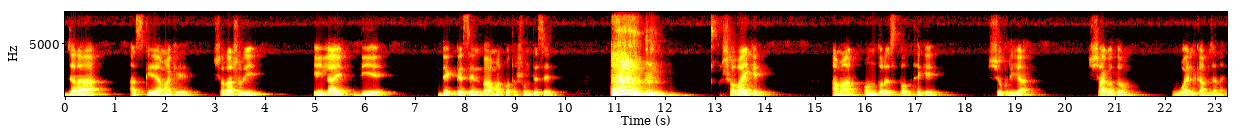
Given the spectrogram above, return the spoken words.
যারা আজকে আমাকে সরাসরি এই লাইভ দিয়ে দেখতেছেন বা আমার কথা শুনতেছেন, সবাইকে আমার অন্তরের স্থল থেকে শুক্রিয়া, স্বাগতম ওয়েলকাম জানাই।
